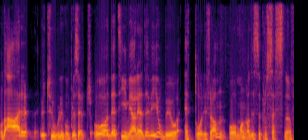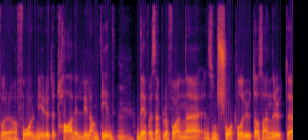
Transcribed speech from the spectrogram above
Og det er utrolig komplisert. Og det teamet jeg leder, vi jobber jo ett år i fram. Og mange av disse prosessene for å få nye ruter tar veldig lang tid. Det f.eks. å få en, eh, en sånn short-haul-rute, altså en rute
